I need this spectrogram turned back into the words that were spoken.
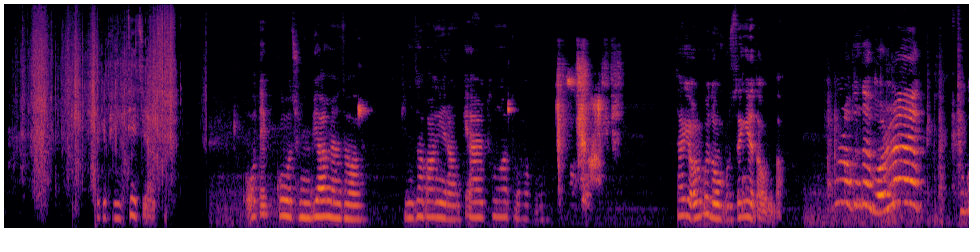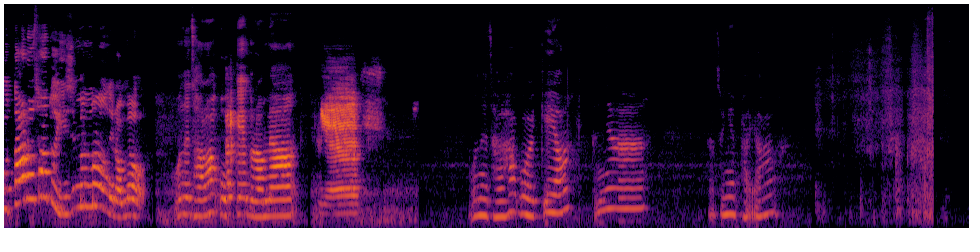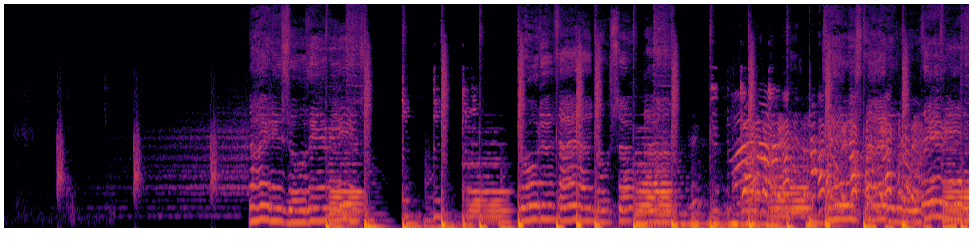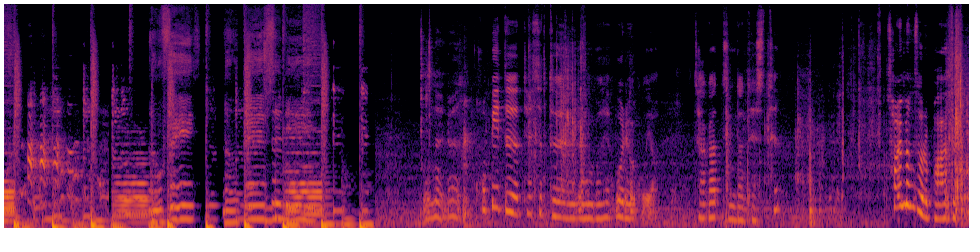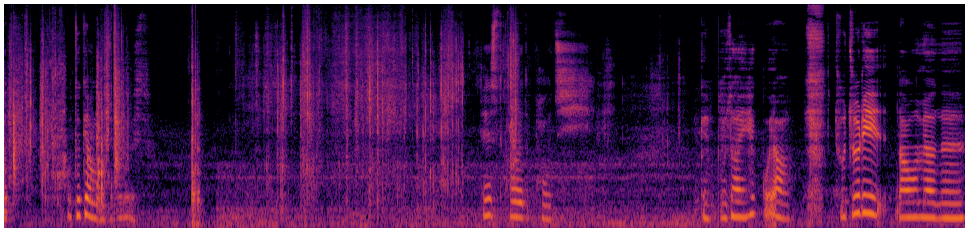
되게 빈티지하죠? 옷 입고 준비하면서 김서방이랑 깨알 통화도 하고. 자기 얼굴 너무 못생기게 나온다. 몰라 근데 원래 그거 따로 사도 20몇만 원이라며. 오늘 잘하고 올게 그러면. 오늘 잘하고 올게요. 안녕. 나중에 봐요 오늘은 코비드 테스트를 한번 해보려고요. 자가 진단 테스트? 설명서를 봐야 될 것 같아. 어떻게 한 건지 모르겠어. 테스트 카드 파우치. 이렇게 무사히 했고요. 두 줄이 나오면은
